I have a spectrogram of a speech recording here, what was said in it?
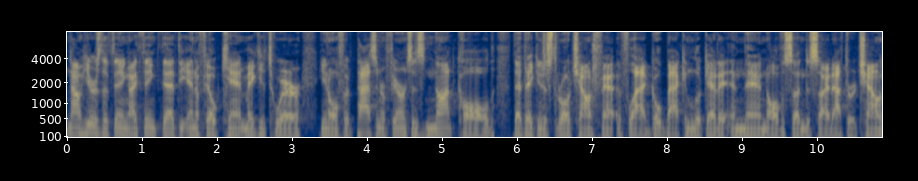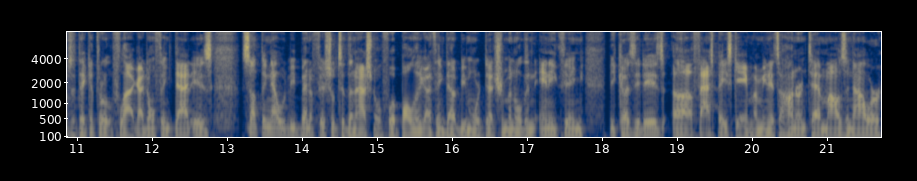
Now, here's the thing. I think that the NFL can't make it to where, you know, if a pass interference is not called, that they can just throw a challenge flag, go back and look at it, and then all of a sudden decide after a challenge that they could throw the flag. I don't think that is something that would be beneficial to the National Football League. I think that would be more detrimental than anything because it is a fast paced game. I mean, it's 110 miles an hour.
